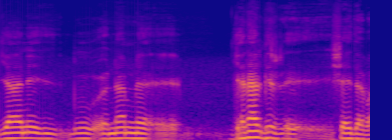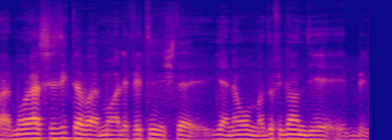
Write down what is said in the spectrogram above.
Yani bu önemli e, genel bir e, şey de var, moralsizlik de var. Muhalefetin işte gene olmadı filan diye e, bir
